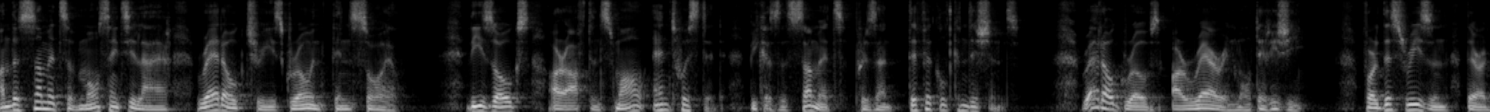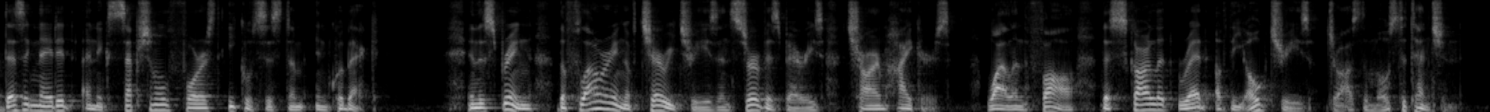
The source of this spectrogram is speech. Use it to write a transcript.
On the summits of Mont Saint Hilaire, red oak trees grow in thin soil. These oaks are often small and twisted because the summits present difficult conditions. Red oak groves are rare in Montérégie. For this reason, they are designated an exceptional forest ecosystem in Quebec. In the spring, the flowering of cherry trees and service berries charm hikers, while in the fall, the scarlet red of the oak trees draws the most attention.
